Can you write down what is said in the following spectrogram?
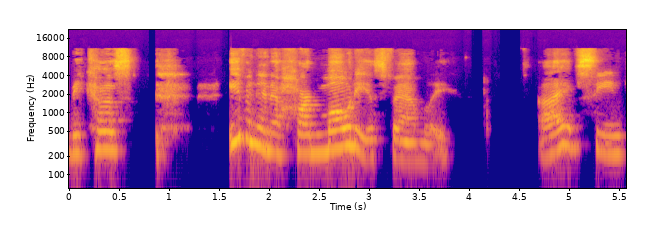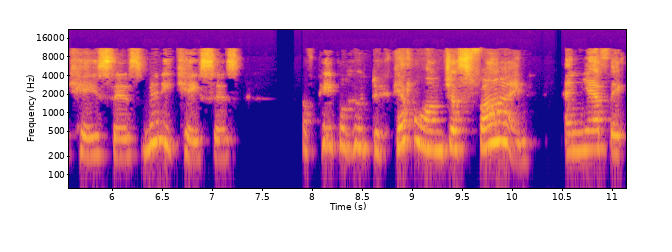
because even in a harmonious family, I have seen cases, many cases, of people who get along just fine, and yet they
